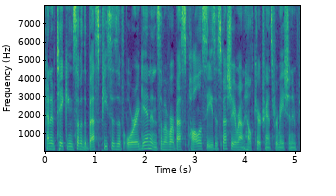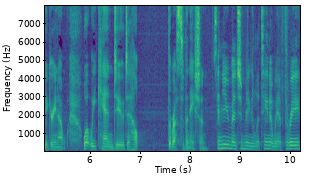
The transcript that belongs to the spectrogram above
kind of taking some of the best pieces of Oregon and some of our best policies, especially around healthcare transformation, and figuring out what we can do to help the rest of the nation. And you mentioned being a Latina. We have three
